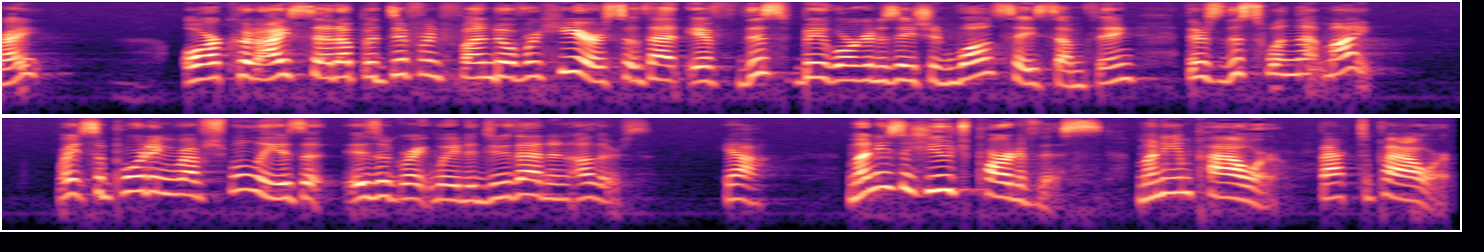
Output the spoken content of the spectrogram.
Right? Or could I set up a different fund over here so that if this big organization won't say something, there's this one that might? Right? Supporting Rav Shmuly is a, is a great way to do that and others. Yeah. Money's a huge part of this. Money and power. Back to power.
